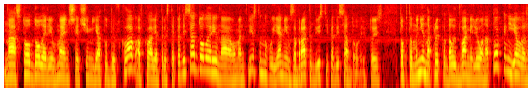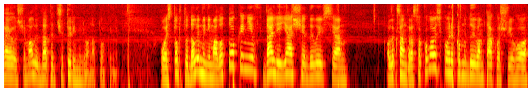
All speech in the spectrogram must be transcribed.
на 100 доларів менше, чим я туди вклав, а вклав я 350 доларів. На момент лістингу я міг забрати 250 доларів. Тобто мені, наприклад, дали 2 мільйона токенів, я вважаю, що мали дати 4 мільйона токенів. Ось, тобто дали мені мало токенів. Далі я ще дивився Олександра Соколовського. Рекомендую вам також його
